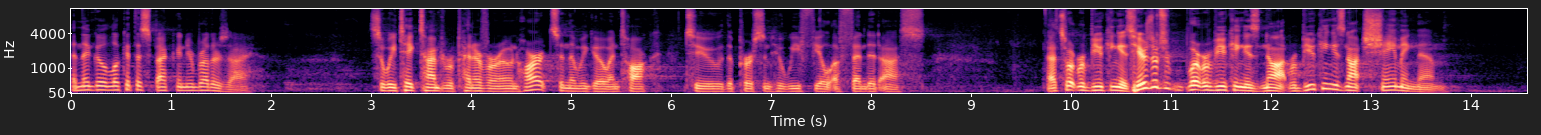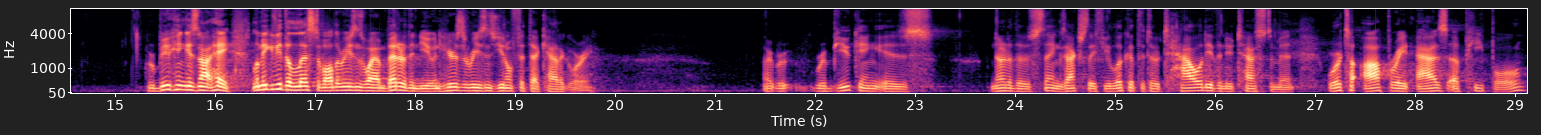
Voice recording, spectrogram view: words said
and then go look at the speck in your brother's eye. So we take time to repent of our own hearts, and then we go and talk to the person who we feel offended us. That's what rebuking is. Here's what, what rebuking is not rebuking is not shaming them. Rebuking is not, hey, let me give you the list of all the reasons why I'm better than you, and here's the reasons you don't fit that category. Re- rebuking is none of those things. Actually, if you look at the totality of the New Testament, we're to operate as a people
